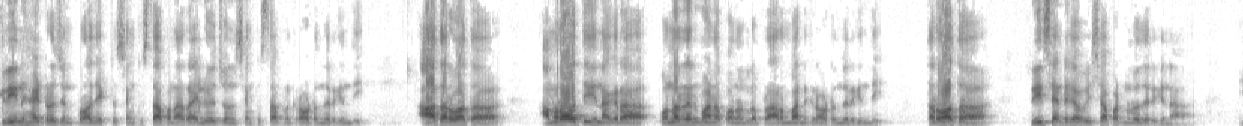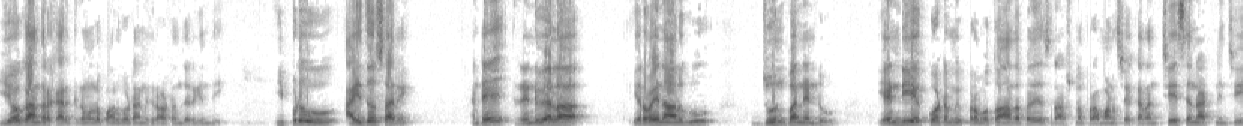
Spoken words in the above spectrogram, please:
గ్రీన్ హైడ్రోజన్ ప్రాజెక్టు శంకుస్థాపన రైల్వే జోన్ శంకుస్థాపనకు రావడం జరిగింది. ఆ తర్వాత అమరావతి నగర పునర్నిర్మాణ పనుల ప్రారంభానికి రావడం జరిగింది. తర్వాత రీసెంట్గా విశాఖపట్నంలో జరిగిన యోగాంధ్ర కార్యక్రమంలో పాల్గొనడానికి రావడం జరిగింది. ఇప్పుడు ఐదోసారి అంటే రెండు వేల ఇరవై నాలుగు జూన్ పన్నెండు ఎన్డీఏ కూటమి ప్రభుత్వం ఆంధ్రప్రదేశ్ రాష్ట్రంలో ప్రమాణ స్వీకారం చేసిన నాటి నుంచి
